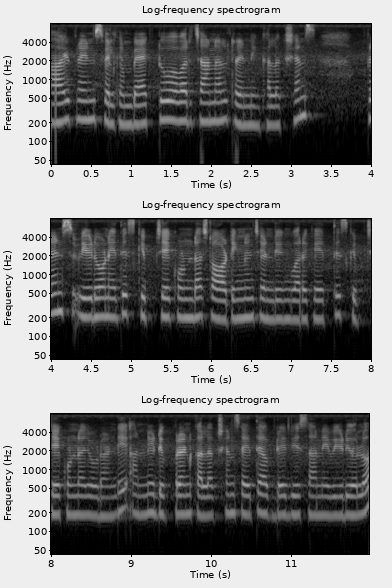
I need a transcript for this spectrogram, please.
Hi friends welcome back to our channel trending collections. Friends వీడియోని అయితే స్కిప్ చేయకుండా స్టార్టింగ్ నుంచి ఎండింగ్ వరకు అయితే స్కిప్ చేయకుండా చూడండి. అన్ని డిఫరెంట్ కలెక్షన్స్ అయితే అప్డేట్ చేశాను ఈ వీడియోలో.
